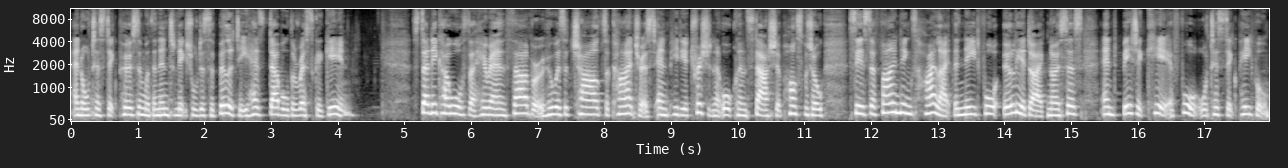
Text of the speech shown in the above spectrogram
An autistic person with an intellectual disability has double the risk again. Study co-author Hiran Thabrew, who is a child psychiatrist and paediatrician at Auckland Starship Hospital, says the findings highlight the need for earlier diagnosis and better care for autistic people,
